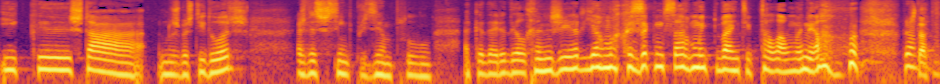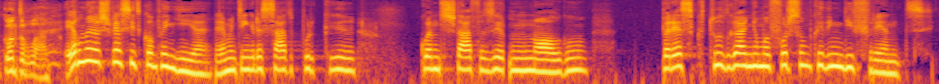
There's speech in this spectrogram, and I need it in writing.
e que está nos bastidores. Às vezes sinto, por exemplo, a cadeira dele ranger e é uma coisa que me sabe muito bem, tipo, está lá o Manel. está tudo controlado. É uma espécie de companhia. É muito engraçado porque quando se está a fazer um monólogo, parece que tudo ganha uma força um bocadinho diferente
